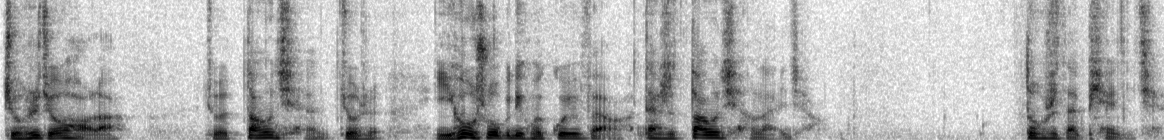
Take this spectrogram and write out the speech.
九十九好了，就当前就是以后说不定会规范啊，但是当前来讲，都是在骗你钱。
